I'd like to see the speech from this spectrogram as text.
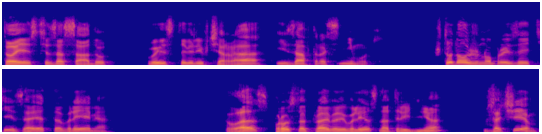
То есть засаду выставили вчера и завтра снимут. Что должно произойти за это время? Вас просто отправили в лес на три дня? Зачем?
